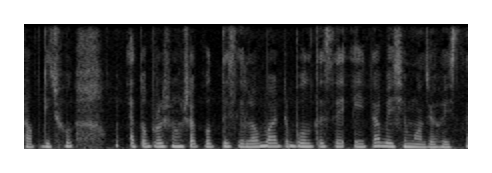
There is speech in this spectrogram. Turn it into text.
সব কিছু এত প্রশংসা করতেছিল বাট বলতেছে, এটা বেশি মজা হয়েছে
